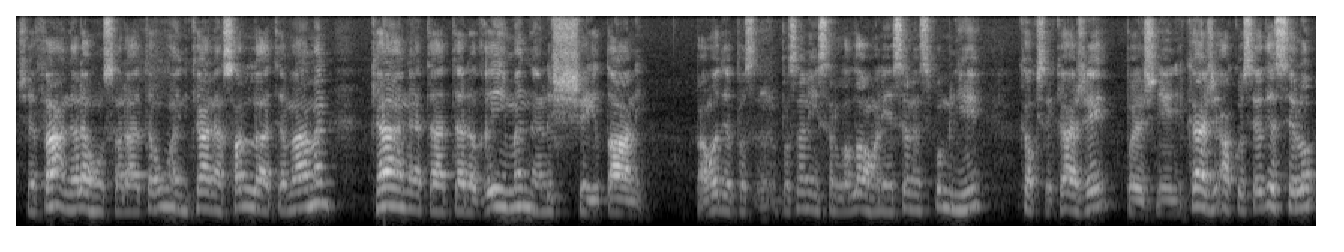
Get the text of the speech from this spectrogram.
شفعنا له صلاته وإن كان صلى تماما كانت ترغيما للشيطان. فأودي بصني صلى الله عليه وسلم سبمني كاكسي كاجي بيشنيني كاجي أكو سيدسلو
